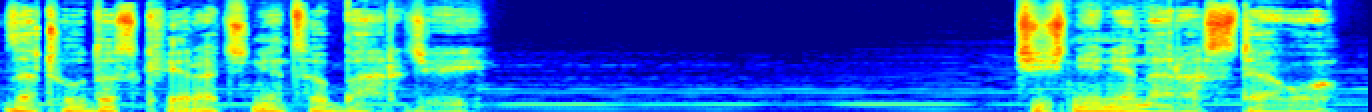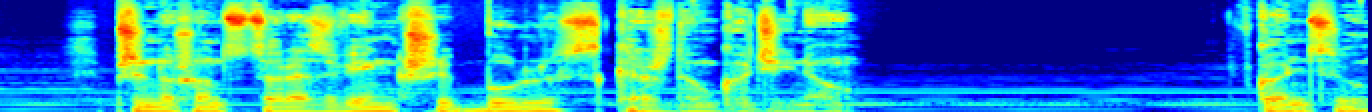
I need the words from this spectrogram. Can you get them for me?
zaczął doskwierać nieco bardziej. Ciśnienie narastało, przynosząc coraz większy ból z każdą godziną. W końcu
